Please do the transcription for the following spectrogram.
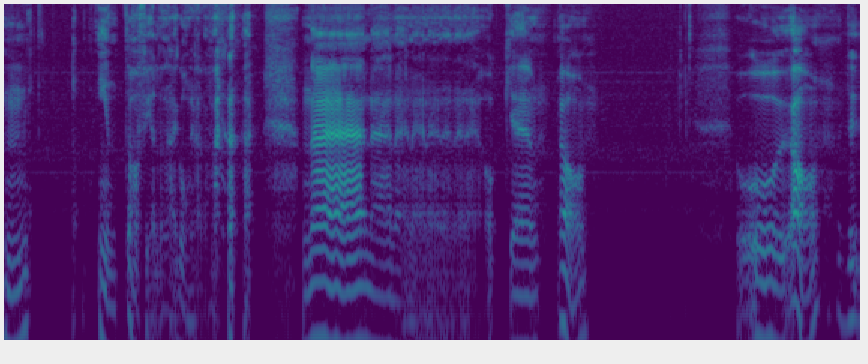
Mm. Inte ha fel den här gången i alla fall. nej, nej, nej, nej, nej, nej. Och eh, ja. Och ja, det,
